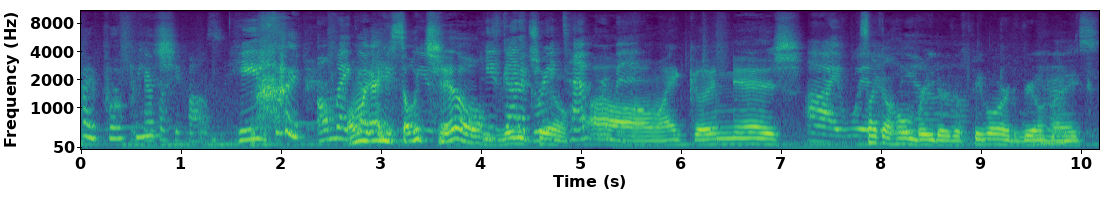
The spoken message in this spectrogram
Hi, puppy. Careful, she falls. He's oh my god. Oh my god, he's so beautiful. chill. He's Really got a great chill. temperament. Oh my goodness. I will. It's like a home breeder. Those people are real Mhm. nice.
